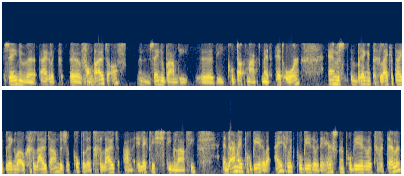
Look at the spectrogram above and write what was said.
zenuwen eigenlijk van buitenaf een zenuwbaan die, uh, die contact maakt met het oor. En we brengen tegelijkertijd brengen we ook geluid aan. Dus we koppelen het geluid aan elektrische stimulatie. En daarmee proberen we eigenlijk proberen we de hersenen proberen we te vertellen.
